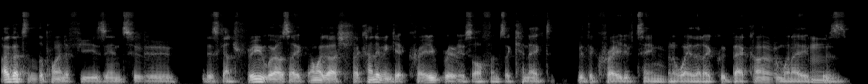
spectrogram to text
I got to the point a few years into this country where I was like, oh my gosh, I can't even get creative briefs often to connect with the creative team in a way that I could back home when I mm. was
